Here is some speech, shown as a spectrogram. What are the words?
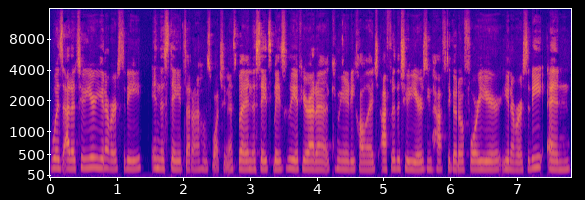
was at a two year university in the States. I don't know who's watching this, but in the States, basically, if you're at a community college, after the two years, you have to go to a four year university. And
